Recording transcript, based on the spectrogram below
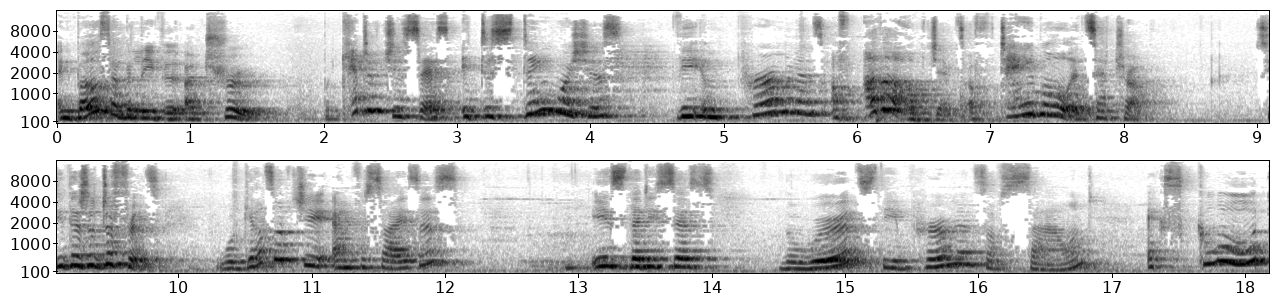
And both, I believe, are true. But Khedrubje says it distinguishes the impermanence of other objects, of table, etc. See, there's a difference. What Gyaltsabje emphasizes is that he says the words, the impermanence of sound, exclude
